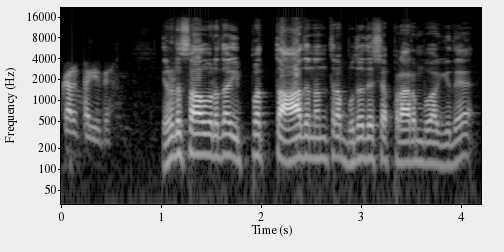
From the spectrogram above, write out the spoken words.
ಕರೆಕ್ಟ್ ಆಗಿದೆ. ಎರಡು ಸಾವಿರದ ಇಪ್ಪತ್ತ ಆದ ನಂತರ ಬುಧದಶ ಪ್ರಾರಂಭವಾಗಿದೆ.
